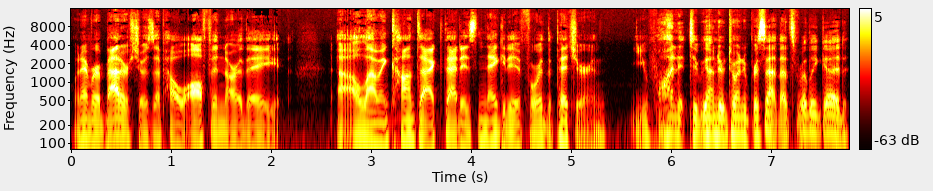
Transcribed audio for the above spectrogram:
whenever a batter shows up, how often are they uh, allowing contact that is negative for the pitcher? And you want it to be under 20%. That's really good.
